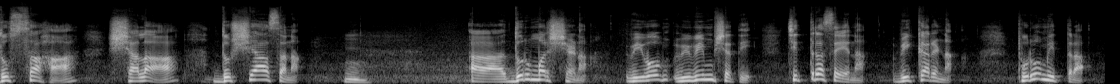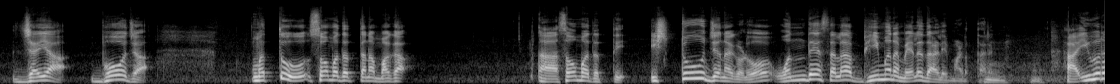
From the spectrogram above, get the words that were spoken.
ದುಸ್ಸಹ ಶಲ ದುಶ್ಯಾಸನ. ದುರ್ಮರ್ಷಣ. ವಿವ ವಿವಿಂಶತಿ ಚಿತ್ರಸೇನ ವಿಕರ್ಣ ಪುರುಮಿತ್ರ ಜಯ ಭೋಜ ಮತ್ತು ಸೋಮದತ್ತನ ಮಗ. ಸೋಮದತ್ತಿ. ಇಷ್ಟೂ ಜನಗಳು ಒಂದೇ ಸಲ ಭೀಮನ ಮೇಲೆ ದಾಳಿ ಮಾಡ್ತಾರೆ ಆ, ಇವರ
